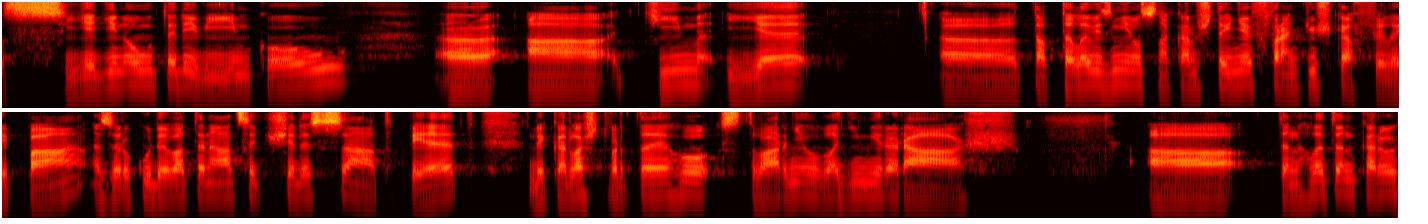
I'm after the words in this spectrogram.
s jedinou tedy výjimkou eh, a tím je ta televizní noc na Karlštejně Františka Filipa z roku 1965, kde Karla IV. stvárnil Vladimír Ráš. A tenhle ten Karel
